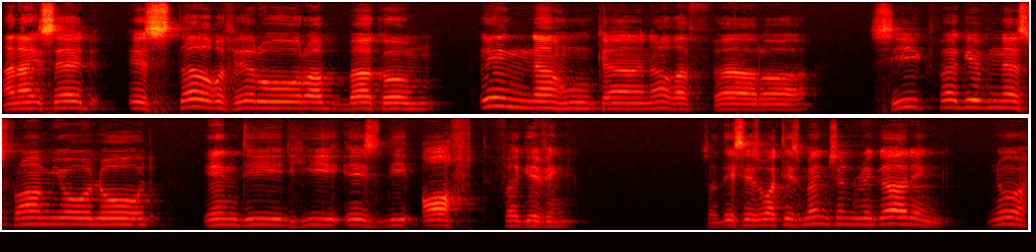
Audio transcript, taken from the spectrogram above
And I said استغفروا ربكم إنه كان غفارا Seek forgiveness from your Lord. Indeed, He is the oft forgiving. So this is what is mentioned regarding Nuh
